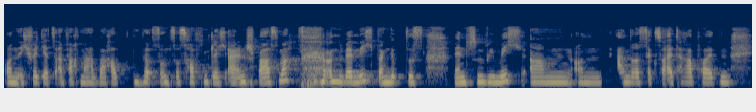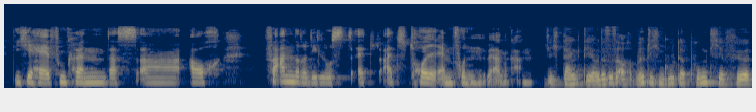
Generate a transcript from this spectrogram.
Und ich würde jetzt einfach mal behaupten, dass uns das hoffentlich allen Spaß macht. Und wenn nicht, dann gibt es Menschen wie mich ähm, und andere Sexualtherapeuten, die hier helfen können, dass äh, auch für andere die Lust als toll empfunden werden kann. Ich danke dir. Und das ist auch wirklich ein guter Punkt hier für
